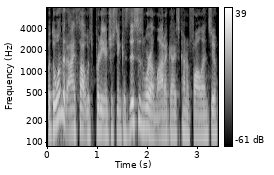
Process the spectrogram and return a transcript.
but the one that I thought was pretty interesting because this is where a lot of guys kind of fall into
